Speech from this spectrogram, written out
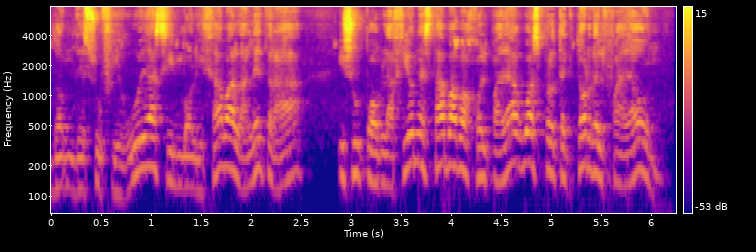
donde su figura simbolizaba la letra A y su población estaba bajo el paraguas protector del faraón.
